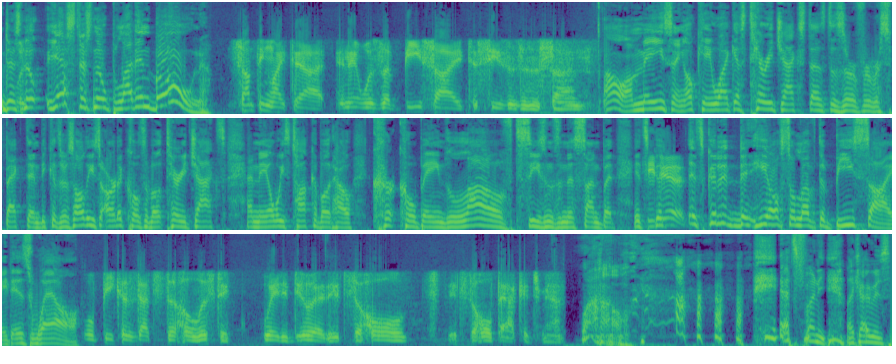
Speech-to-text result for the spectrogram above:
there's no yes, there's no blood and bone. Something like that, and it was a B side to "Seasons in the Sun." Oh, amazing. Okay, well, I guess Terry Jacks does deserve a respect then because there's all these articles about Terry Jacks and they always talk about how Kurt Cobain loved Seasons in the Sun, but it's He good. did. It's good that he also loved the B side as well. Well, because that's the holistic way to do it. It's the whole, it's the whole package, man. Wow. That's funny. Like I was,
